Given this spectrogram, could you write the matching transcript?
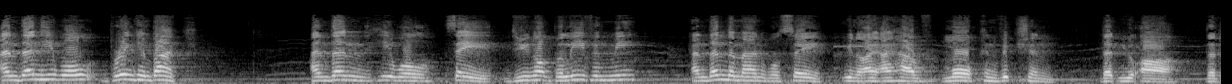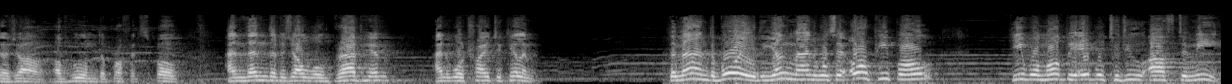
and then he will bring him back. And then he will say, do you not believe in me? And then the man will say, you know, I, I have more conviction that you are the Dajjal of whom the Prophet spoke. And then the Dajjal will grab him and will try to kill him. The man, the boy, the young man will say, Oh people, he will not be able to do after me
